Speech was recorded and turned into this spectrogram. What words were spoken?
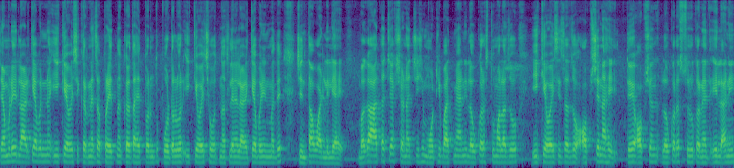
त्यामुळे लाडक्या बहिणीनं ई के वाय सी करण्याचा प्रयत्न करत आहेत परंतु पोर्टलवर ई के वाय सी होत नसल्याने लाडक्या बहिणींमध्ये चिंता वाढलेली आहे. बघा आताच्या क्षणाची ही मोठी बातमी आणि लवकरच तुम्हाला जो ई के वाय सीचा जो ऑप्शन आहे ते ऑप्शन लवकरच सुरू करण्यात येईल आणि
